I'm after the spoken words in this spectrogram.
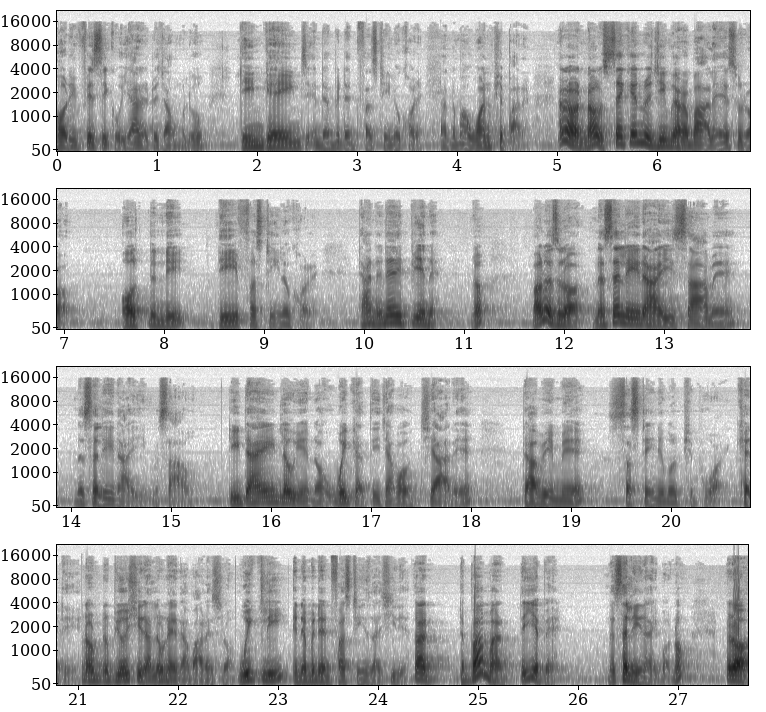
body physique ကိုရတဲ့အတွက်ကြောင့်မလို့ lean gains intermittent fasting လို့ခေါ်တယ်ဒါ number 1ဖြစ်ပါတယ်အဲ့တော့နောက် second regime ကတော့ဘာလဲဆိုတော့ alternate day fasting လို့ခေါ်တယ်ဒါနည်းနည်းလေးပြင်းတယ်နော်ဘာလို့လဲဆိုတော့24နာရီစားမယ်24နာရီမစားဘူးဒီတိုင်းလုပ်ရင်တော့ weight ကတေချာပေါက်ကျတယ်ဒါပေမဲ့ sustainable ဖြစ်ဖို့ခက်တယ်နောက်တစ်ပြောရှိတာလုပ်နိုင်တာပါလဲဆိုတော့ weekly intermittent fasting ဆိုတာရှိတယ်ဒါတပတ်မှတစ်ရက်ပဲ24နာရီပေါ့နော်အဲ့တော့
